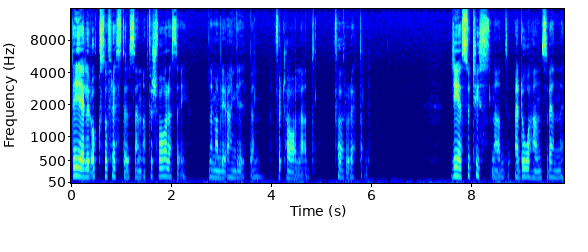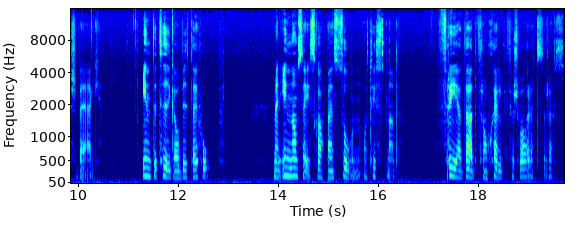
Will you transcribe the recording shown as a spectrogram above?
Det gäller också frestelsen att försvara sig när man blir angripen, förtalad, förorättad. Jesu tystnad är då hans vänners väg. Inte tiga och bita ihop, men inom sig skapa en zon av tystnad, fredad från självförsvarets röst.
